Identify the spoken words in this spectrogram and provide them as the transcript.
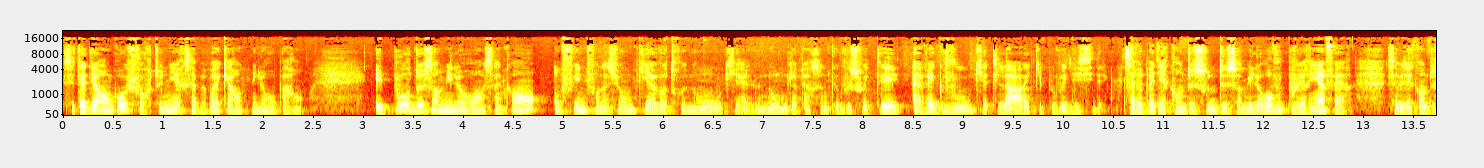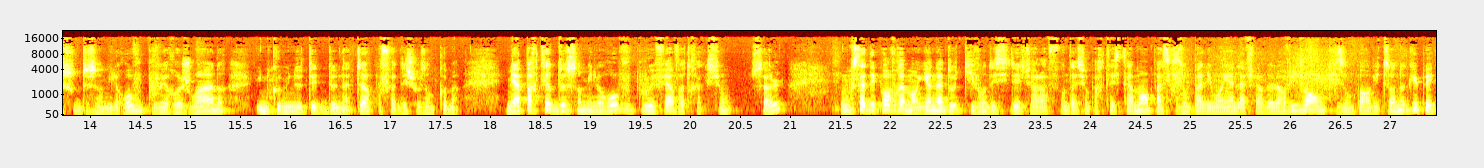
C'est-à-dire, en gros, il faut retenir c'est à peu près 40 000 euros par an. Et pour 200 000 euros en 5 ans, on fait une fondation qui a votre nom, qui a le nom de la personne que vous souhaitez, avec vous, qui êtes là et qui pouvez décider. Ça ne veut pas dire qu'en dessous de 200 000 euros, vous pouvez rien faire. Ça veut dire qu'en dessous de 200 000 euros, vous pouvez rejoindre une communauté de donateurs pour faire des choses en commun. Mais à partir de 200 000 euros, vous pouvez faire votre action seul. Donc ça dépend vraiment. Il y en a d'autres qui vont décider de faire leur fondation par testament parce qu'ils n'ont pas les moyens de la faire de leur vivant ou qu'ils n'ont pas envie de s'en occuper.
